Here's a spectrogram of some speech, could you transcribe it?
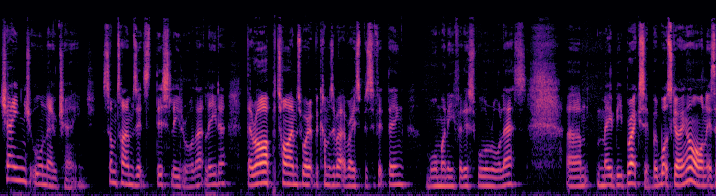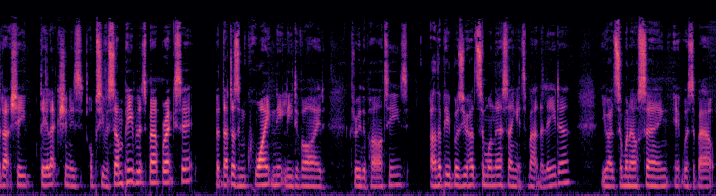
change or no change. Sometimes it's this leader or that leader. There are times where it becomes about a very specific thing more money for this war or less. Um, maybe Brexit. But what's going on is that actually the election is obviously for some people it's about Brexit, but that doesn't quite neatly divide through the parties. Other people, as you had someone there saying it's about the leader, you had someone else saying it was about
